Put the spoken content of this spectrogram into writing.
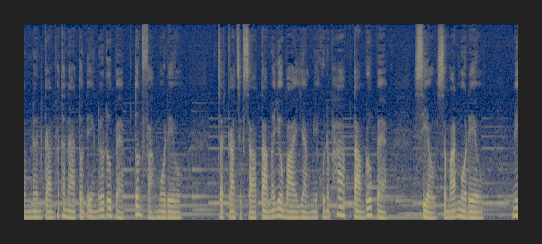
ดำเนินการพัฒนาตนเองด้วยรูปแบบต้นฝังโมเดล จัดการศึกษาตามนโยบายอย่างมีคุณภาพตามรูปแบบเสี่ยวสมาร์ทโมเดล มี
